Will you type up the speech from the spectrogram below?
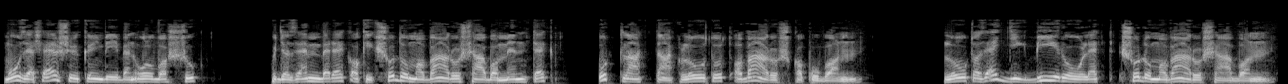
Mózes első könyvében olvassuk, hogy az emberek, akik Sodoma városába mentek, ott látták Lótot a városkapuban. Lót az egyik bíró lett Sodoma városában.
